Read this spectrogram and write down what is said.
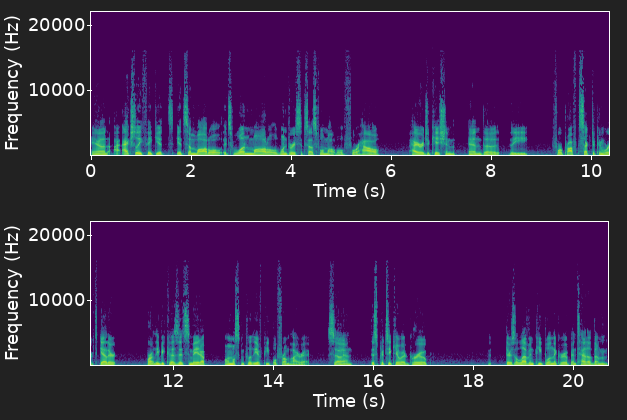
and I actually think it's it's a model. It's one model, one very successful model for how higher education and the the for-profit sector can work together. Partly because it's made up almost completely of people from higher ed. So Yeah. this particular group, there's 11 people in the group, and 10 of them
